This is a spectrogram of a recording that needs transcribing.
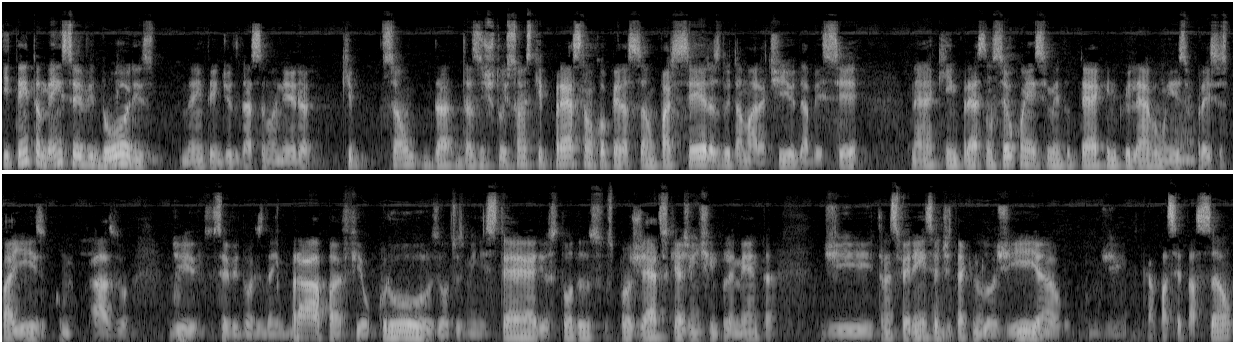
e tem também servidores, né, entendidos dessa maneira, que são da, das instituições que prestam cooperação, parceiras do Itamaraty e da ABC, né, que emprestam seu conhecimento técnico e levam isso para esses países, como é o caso de servidores da Embrapa, Fiocruz, outros ministérios, todos os projetos que a gente implementa de transferência de tecnologia, de capacitação,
